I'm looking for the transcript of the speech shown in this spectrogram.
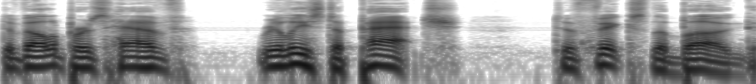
Developers have released a patch to fix the bug.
